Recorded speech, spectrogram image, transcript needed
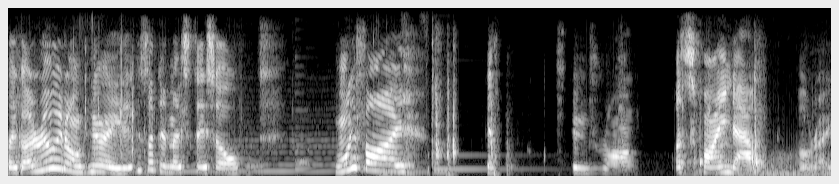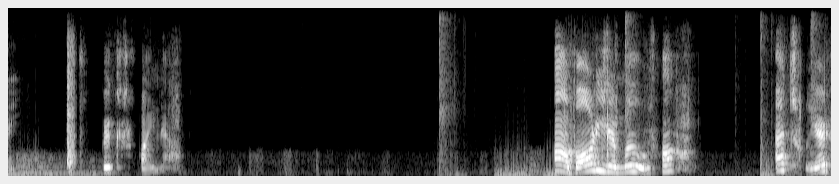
Like, I really don't hear anything. It's like a nice day, so... What if I get questions wrong? Let's find out. Alrighty. We're gonna find out. Oh, Baldi didn't move, huh? That's weird.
